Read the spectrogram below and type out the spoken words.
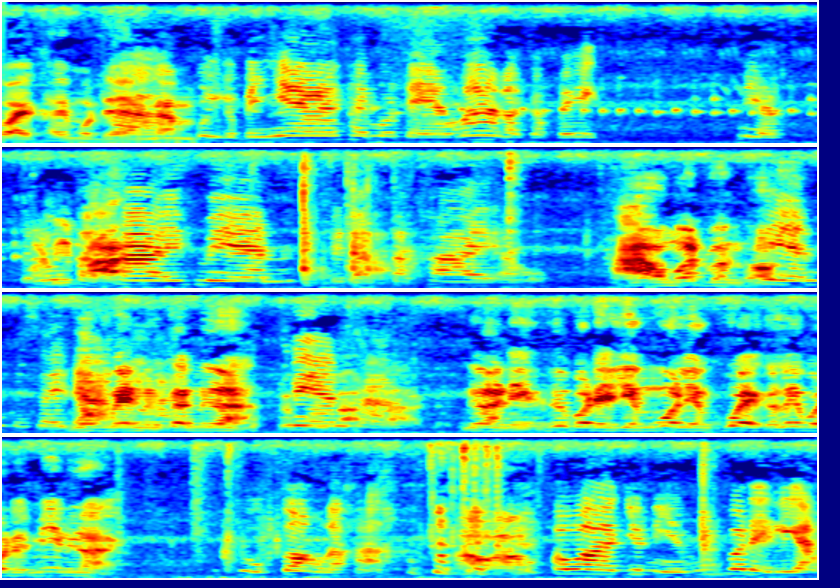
ก้อยไข่มดๆแดงค่ะน้ำคุยกับไปแย่ไข่มดแดงมากแล้วกับไปเนี่ยไปอันลนี้งตะปลา ไคร้แมนไปดับตะไคร้เอาหาเอาเมดวันเถอะแมนไปใส่ยดากเว้นหนึ่งแต่เนื้อ แมนค่ะ เนื้อนี่คือบ่ได้เลี้ยงงัวเลี้ยงควายก็เลยบ่ได้มีเนื้อ ถูกต้องแล้วค่ะ เอาเอาเพราะว่าอยู่นี่มันไม่ได้เลี้ยง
